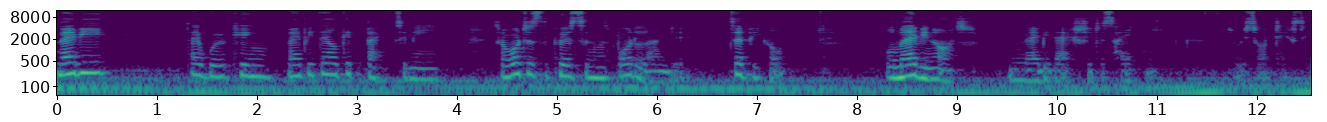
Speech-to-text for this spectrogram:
Maybe they're working, maybe they'll get back to me. So what does the person with borderline do? Typical. Well, maybe not. Maybe they actually just hate me. So we start texting.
